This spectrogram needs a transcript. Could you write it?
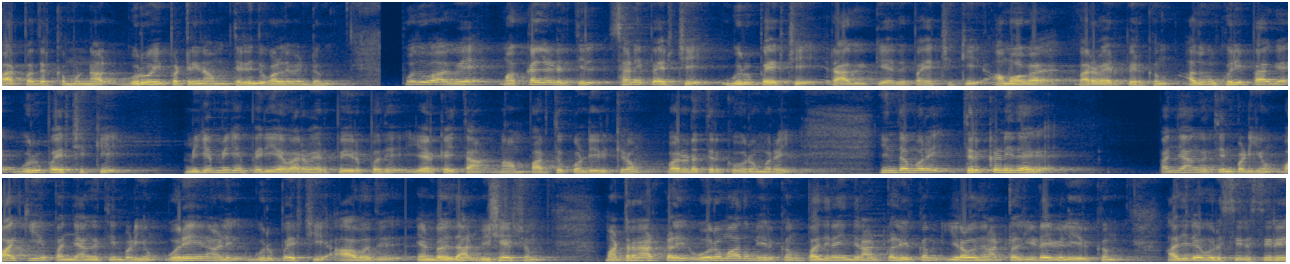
பார்ப்பதற்கு முன்னால் குருவை பற்றி நாம் தெரிந்து கொள்ள வேண்டும். பொதுவாகவே மக்களிடத்தில் சனி பயிற்சி குரு பயிற்சி ராகு கேது பயிற்சிக்கு அமோக வரவேற்பு இருக்கும். அதுவும் குறிப்பாக குரு பயிற்சிக்கு மிக மிக பெரிய வரவேற்பு இருப்பது இயற்கைத்தான் நாம் பார்த்து கொண்டிருக்கிறோம். வருடத்திற்கு ஒரு முறை. இந்த முறை திருக்கணித பஞ்சாங்கத்தின்படியும் வாக்கிய பஞ்சாங்கத்தின்படியும் ஒரே நாளில் குரு பயிற்சி ஆவது என்பதுதான் விசேஷம். மற்ற நாட்களில் ஒரு மாதம் இருக்கும் பதினைந்து நாட்கள் இருக்கும் இருபது நாட்கள் இடைவெளி இருக்கும். அதில் ஒரு சிறு சிறு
